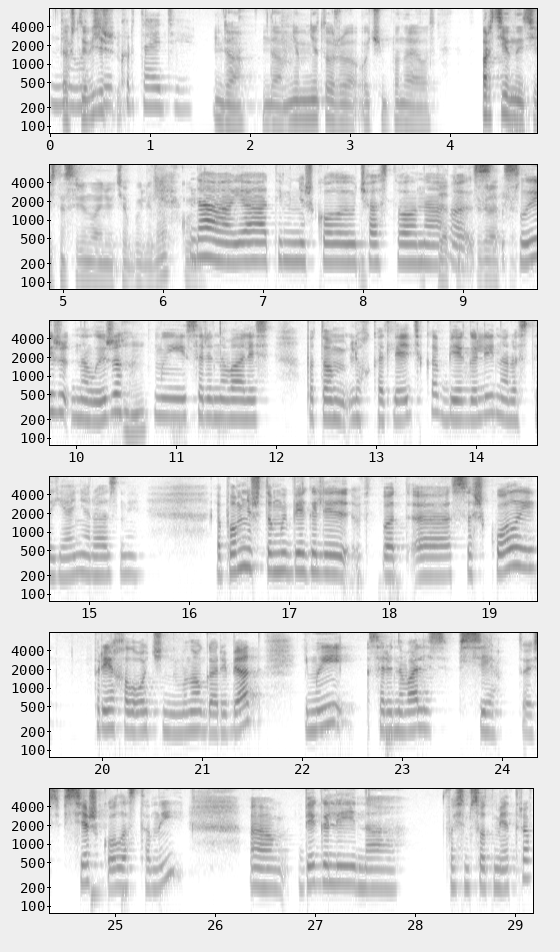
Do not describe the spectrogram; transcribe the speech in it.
Ну, что, видишь- крутая идея. Да, да, мне, мне тоже очень понравилось. Спортивные, естественно, соревнования у тебя были, да? Да, я от имени школы участвовала на, э, с- лыж- на лыжах. Мгм. Мы соревновались. Потом легкая атлетика, бегали на расстояния разные. Я помню, что мы бегали вот э, со школы. Приехало очень много ребят, и мы соревновались все. То есть все школы Астаны э, бегали на 800 метров.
